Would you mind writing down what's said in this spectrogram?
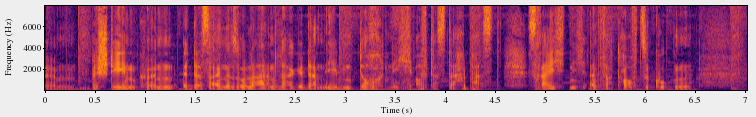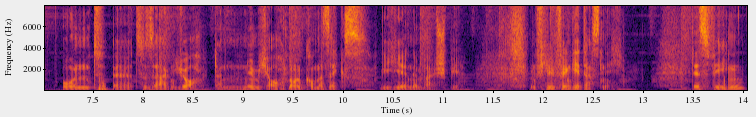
ähm, bestehen können, dass eine Solaranlage dann eben doch nicht auf das Dach passt. Es reicht nicht einfach drauf zu gucken und äh, zu sagen, ja, dann nehme ich auch 9,6, wie hier in dem Beispiel. In vielen Fällen geht das nicht. Deswegen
